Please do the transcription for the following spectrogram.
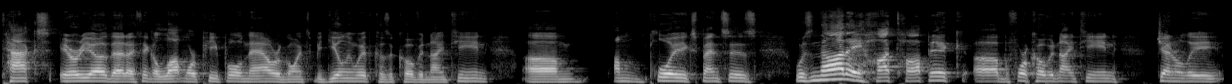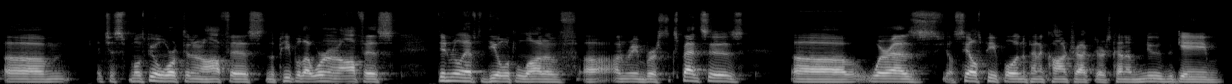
tax area that I think a lot more people now are going to be dealing with because of COVID 19. Um, employee expenses was not a hot topic uh, before COVID 19. Generally, um, it just most people worked in an office, and the people that were in an office didn't really have to deal with a lot of uh, unreimbursed expenses. Uh, whereas you know, salespeople, independent contractors, kind of knew the game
